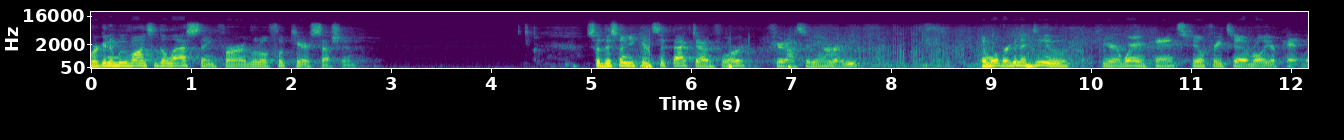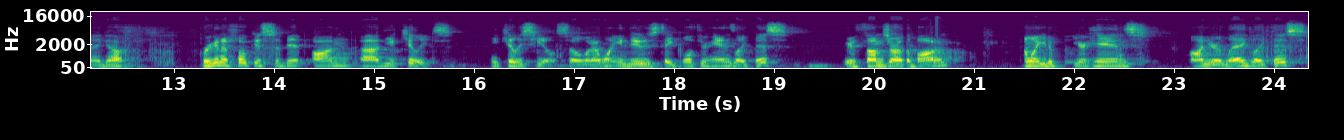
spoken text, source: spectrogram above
we're going to move on to the last thing for our little foot care session. So this one you can sit back down for if you're not sitting already. And what we're going to do, if you're wearing pants, feel free to roll your pant leg up. We're going to focus a bit on uh, the Achilles, the Achilles heel. So what I want you to do is take both your hands like this. Your thumbs are at the bottom. I want you to put your hands on your leg like this.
